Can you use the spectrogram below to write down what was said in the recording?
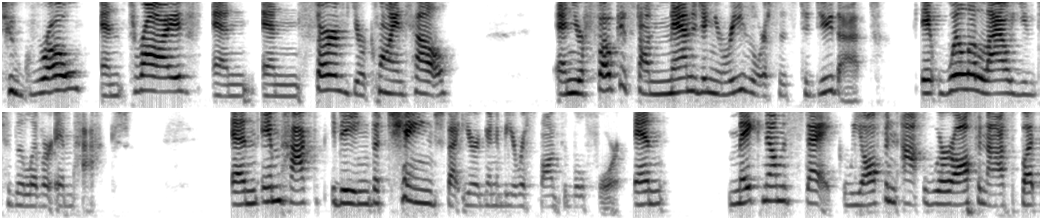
to grow and thrive and, and serve your clientele. And you're focused on managing your resources to do that. It will allow you to deliver impact and impact being the change that you're going to be responsible for. And make no mistake, we often we're often asked, but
